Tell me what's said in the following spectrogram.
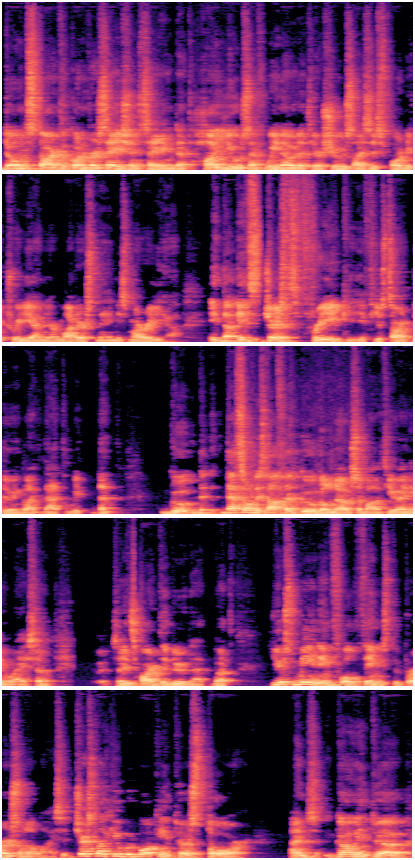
don't start the conversation saying that, hi, Josef, we know that your shoe size is 43 and your mother's name is Maria. It, it's just freaky if you start doing like that with that. That's only stuff that Google knows about you anyway. So, so it's hard to do that. But use meaningful things to personalize it, just like you would walk into a store and go into a,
